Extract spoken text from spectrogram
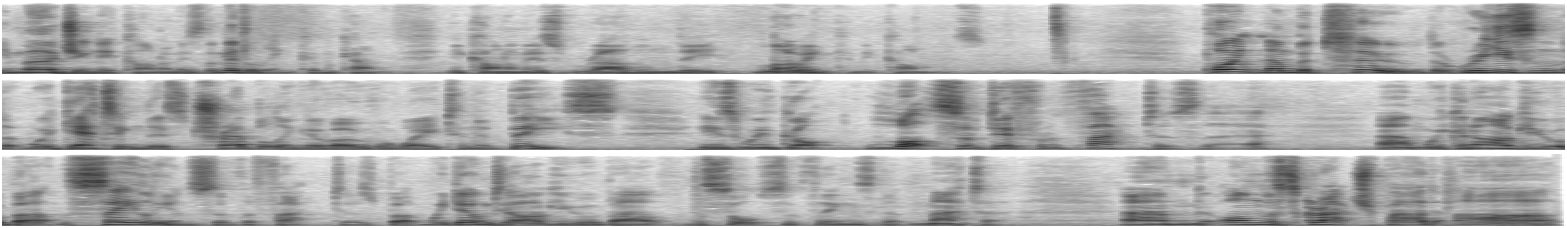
emerging economies, the middle income economies, rather than the low income economies. Point number two the reason that we're getting this trebling of overweight and obese is we've got lots of different factors there, and we can argue about the salience of the factors, but we don't argue about the sorts of things that matter. And on the scratch pad are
